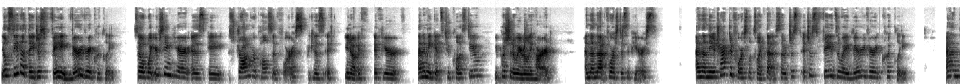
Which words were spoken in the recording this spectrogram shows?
you'll see that they just fade very, very quickly. So what you're seeing here is a strong repulsive force because if you know if if your enemy gets too close to you, you push it away really hard, and then that force disappears. And then the attractive force looks like this. So it just it just fades away very very quickly. And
